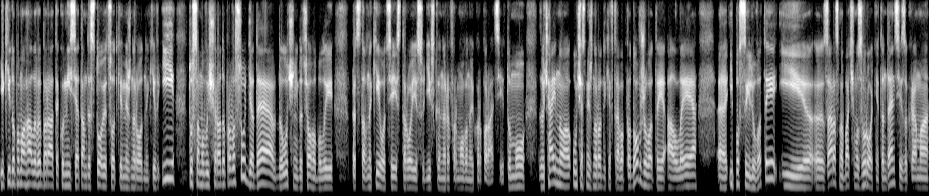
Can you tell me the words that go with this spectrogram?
які допомагали вибирати комісія, там де 100% міжнародників, і ту саму Вищу раду правосуддя, де долучені до цього були представники оцієї старої суддівської нереформованої корпорації. Тому, звичайно, участь міжнародників треба продовжувати, але е, і посилювати. І е, зараз ми бачимо зворотні тенденції. Зокрема,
